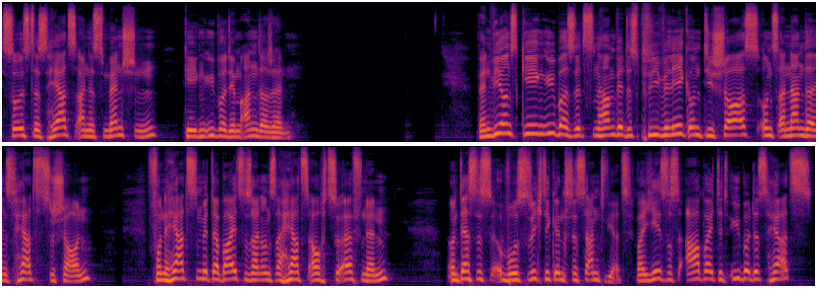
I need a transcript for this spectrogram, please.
so ist das Herz eines Menschen gegenüber dem anderen. Wenn wir uns gegenüber sitzen, haben wir das Privileg und die Chance, uns einander ins Herz zu schauen, von Herzen mit dabei zu sein, unser Herz auch zu öffnen. Und das ist, wo es richtig interessant wird, weil Jesus arbeitet über das Herz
